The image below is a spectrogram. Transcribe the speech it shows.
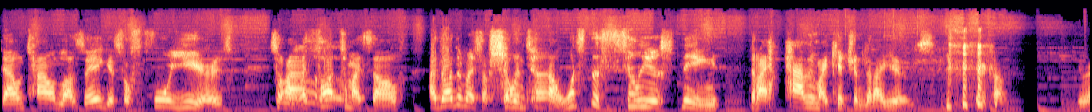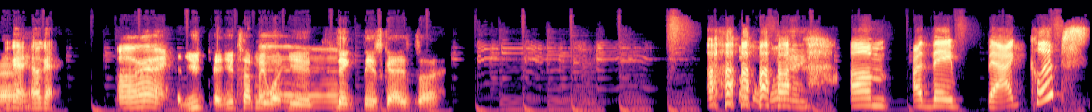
downtown Las Vegas for four years. So I, I thought to myself, I thought to myself, show and tell. What's the silliest thing that I have in my kitchen that I use? Here it comes. You ready? Okay. Okay. All right. And you and you tell me what you Uh, think these guys are. Oh um, are they bag clips?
